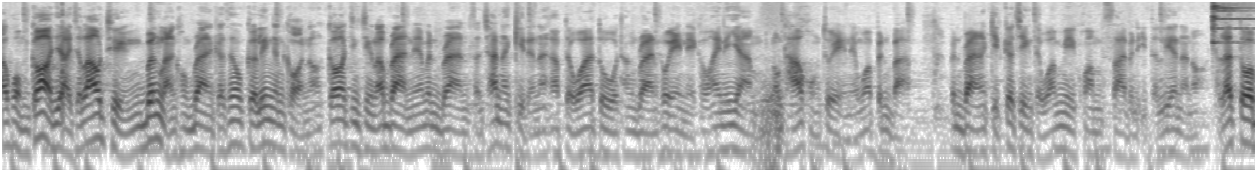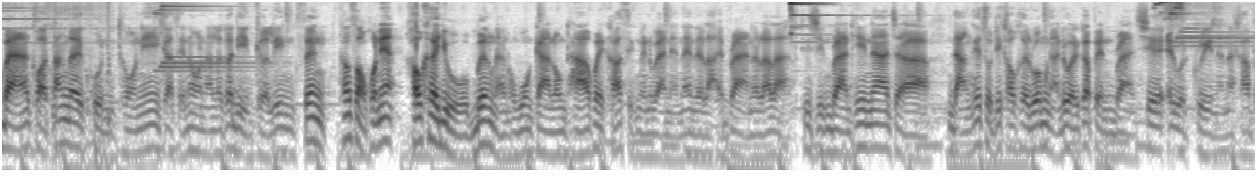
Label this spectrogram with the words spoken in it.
ครับผมก็อยากจะเล่าถึงเบื้องหลังของแบรนด์ Casino Girling กันก่อนเนาะก็จริงๆแล้วแบรนด์นี้เป็นแบรนด์สัญชาติอังกฤษนะครับแต่ว่าตัวทางแบรนด์เขาเองเนี่ยเขาให้นิยามรองเท้าของตัวเองเนี่ยว่าเป็นแบบเป็นแบรนด์อังกฤษก็จริงแต่ว่ามีความสไตล์เป็นอิตาเลียนอะเนาะและตัวแบรนด์ก่อตั้งโดยคุณโทนี่กาเซโนนั้นแล้วก็ดีนเกอร์ลิงซึ่งทั้งสองคนเนี้ยเขาเคยอยู่เบื้องหลังของวงการรองเท้าเป็นคลาสสิกแมนแวร์เนี่ยในหลายๆแบรนด์แล้วล่ะจริงๆแบรนด์ที่น่าจะดังที่สุดที่เขาเคยร่วมงานด้วยก็เป็นแบรนด์ชื่อ Edward Green นะครับห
